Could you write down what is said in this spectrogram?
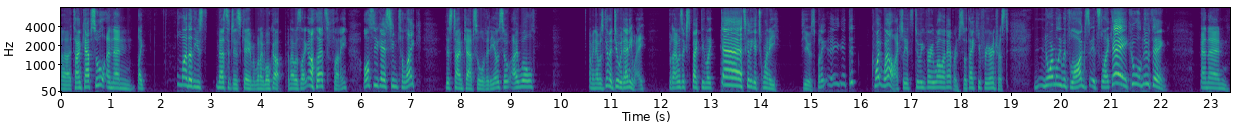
uh, time capsule, and then like a lot of these messages came when I woke up, and I was like, "Oh, that's funny." Also, you guys seem to like this time capsule video, so I will. I mean, I was gonna do it anyway, but I was expecting like, yeah, it's gonna get 20 views, but it, it did quite well. Actually, it's doing very well on average. So thank you for your interest. Normally with vlogs, it's like, hey, cool new thing, and then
